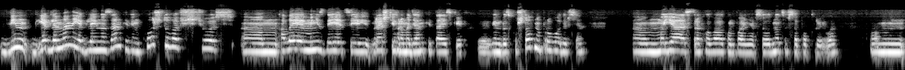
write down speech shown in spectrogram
він, як для мене, як для іноземки, він коштував щось, ем, але мені здається, і решті громадян китайських е, він безкоштовно проводився. Ем, моя страхова компанія все одно це все покрила. Ем,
